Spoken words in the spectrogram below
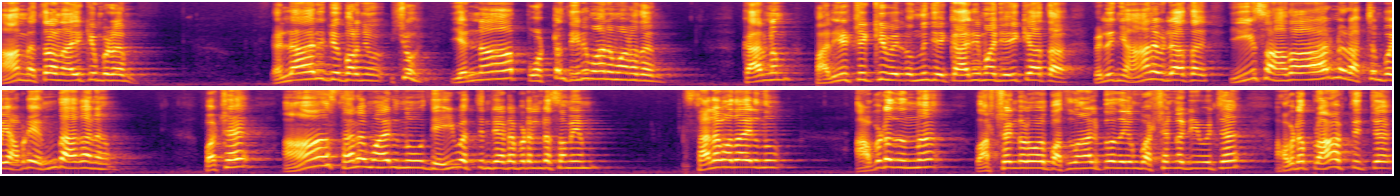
ആ മെത്രാൻ അയക്കുമ്പോൾ എല്ലാവരും പറഞ്ഞു ഷോ എന്നാ പൊട്ടൻ തീരുമാനമാണത്? കാരണം പരീക്ഷയ്ക്ക് ഒന്നും കാര്യമായി ജയിക്കാത്ത വലിയ ജ്ഞാനമില്ലാത്ത ഈ സാധാരണ ഒരു അച്ഛൻ പോയി അവിടെ എന്താകാനാ? പക്ഷേ ആ സ്ഥലമായിരുന്നു ദൈവത്തിന്റെ ഇടപെടലിന്റെ സമയം. സ്ഥലം അതായിരുന്നു. അവിടെ നിന്ന് വർഷങ്ങളോളം പത്ത് നാൽപ്പതധികം വർഷങ്ങൾ ജീവിച്ച് അവിടെ പ്രാർത്ഥിച്ച്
